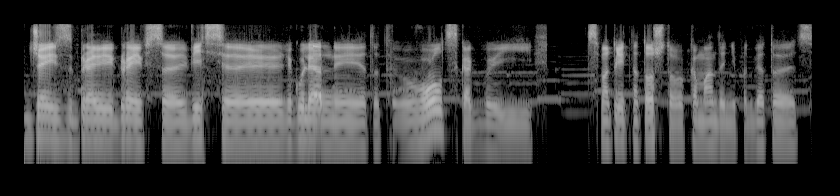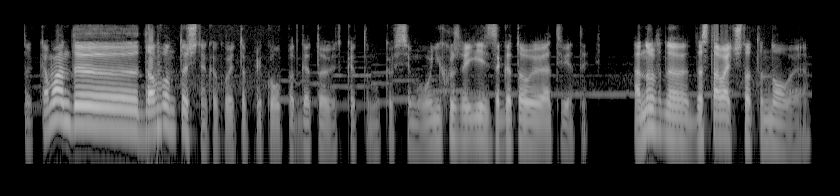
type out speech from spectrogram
Джейс Грей- Грейвс э, весь э, регулярный этот Worlds, как бы, и смотреть на то, что команда не подготовится. Команда Дамвон точно какой-то прикол подготовит к этому, ко всему. У них уже есть заготовые ответы. А нужно доставать что-то новое.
